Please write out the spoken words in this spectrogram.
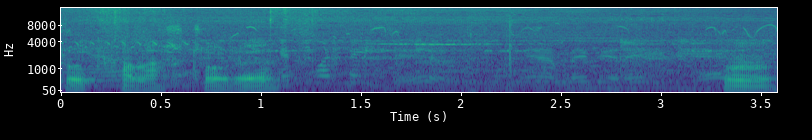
Trudka na szczury. It's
